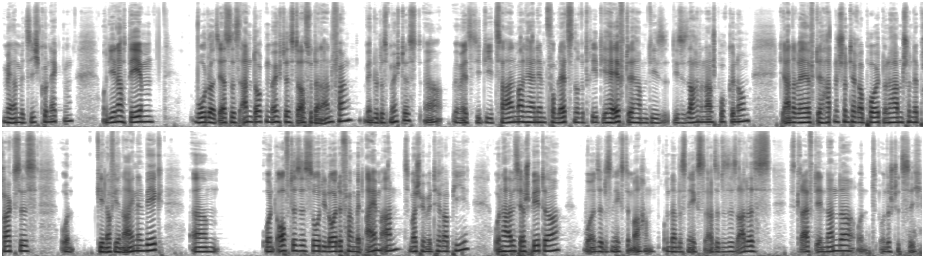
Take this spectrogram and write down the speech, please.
mehr mit sich connecten. Und je nachdem, wo du als erstes andocken möchtest, darfst du dann anfangen, wenn du das möchtest. Ja. Wenn man jetzt die, die Zahlen mal hernimmt vom letzten Retreat, die Hälfte haben diese, diese Sachen in Anspruch genommen, die andere Hälfte hatten schon Therapeuten und hatten schon eine Praxis und gehen auf ihren eigenen Weg. Ähm, und oft ist es so, die Leute fangen mit einem an, zum Beispiel mit Therapie, und ein halbes Jahr später wollen sie das nächste machen und dann das nächste. Also das ist alles, es greift ineinander und unterstützt sich.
